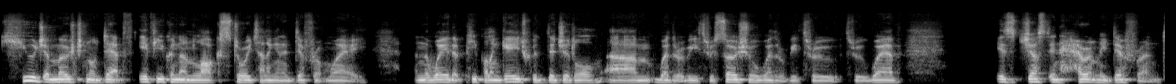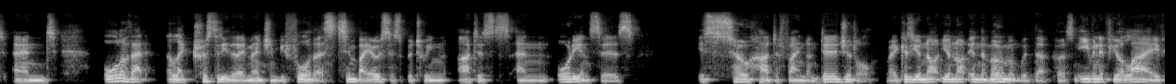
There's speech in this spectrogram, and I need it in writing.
huge emotional depth if you can unlock storytelling in a different way and the way that people engage with digital, um, whether it be through social, whether it be through through web, is just inherently different. And all of that electricity that I mentioned before, that symbiosis between artists and audiences, is so hard to find on digital, right? Because you're not you're not in the moment with that person. Even if you're live,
